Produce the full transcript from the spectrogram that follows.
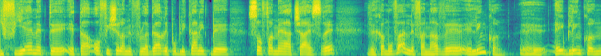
אפיין את, את האופי של המפלגה הרפובליקנית בסוף המאה ה-19, וכמובן לפניו אה, לינקולן. אה, אייב לינקולן,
